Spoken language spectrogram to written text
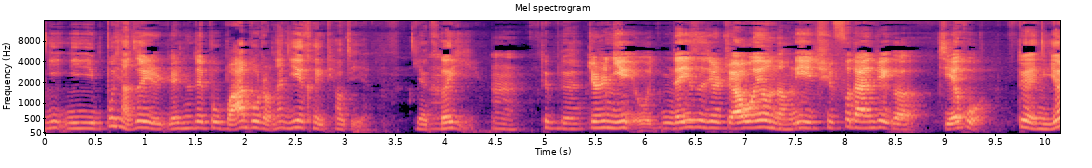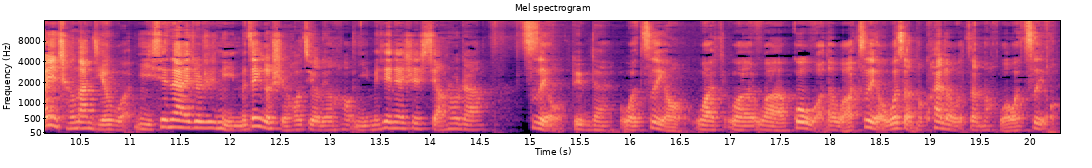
你你不想这人生这步不按步走，那你也可以跳级，也可以，嗯，对不对？就是你我你的意思就是只要我有能力去负担这个结果，对你愿意承担结果，你现在就是你们这个时候九零后，你们现在是享受着自由，对不对？我自由，我我我过我的，我自由，我怎么快乐我怎么活，我自由。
